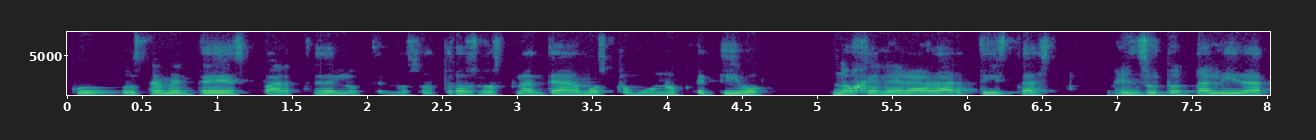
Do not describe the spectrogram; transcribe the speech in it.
justamente es parte de lo que nosotros nos planteamos como un objetivo, no generar artistas en su totalidad,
